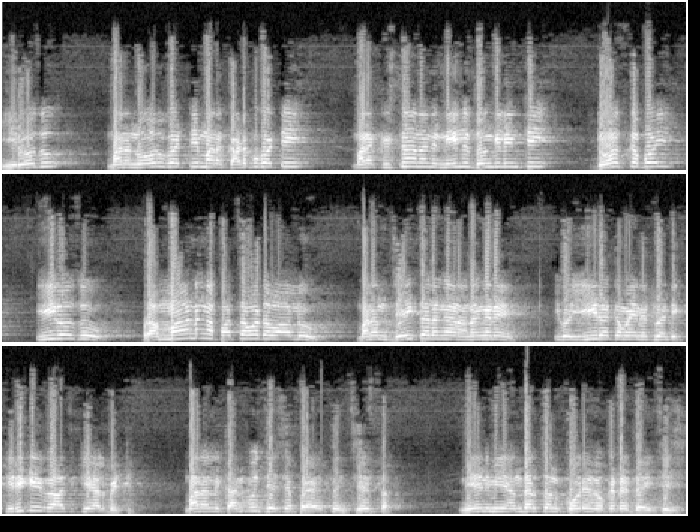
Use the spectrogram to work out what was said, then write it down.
ఈ రోజు మన నోరు కొట్టి మన కడుపు కొట్టి మన కృష్ణానది నీళ్ళు దొంగిలించి దోసుకపోయి ఈ రోజు బ్రహ్మాండంగా పచ్చబడ్డ వాళ్ళు మనం జై తెలంగాణ అనగానే ఇగో ఈ రకమైనటువంటి కిరికిరి రాజకీయాలు పెట్టి మనల్ని కన్ఫ్యూజ్ చేసే ప్రయత్నం చేస్తారు నేను మీ అందరితో కోరేది ఒకటే దయచేసి.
